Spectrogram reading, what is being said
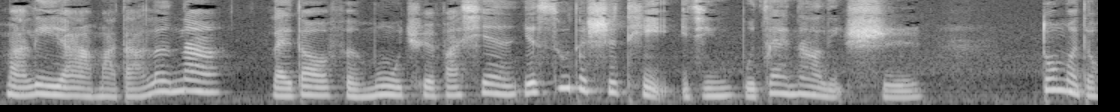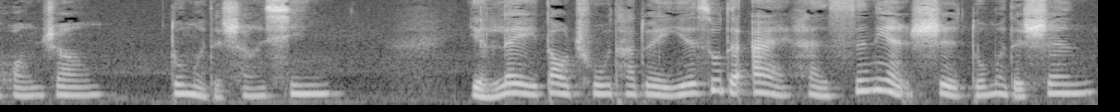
玛利亚·马达勒娜来到坟墓，却发现耶稣的尸体已经不在那里时，多么的慌张，多么的伤心，眼泪道出他对耶稣的爱和思念是多么的深。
